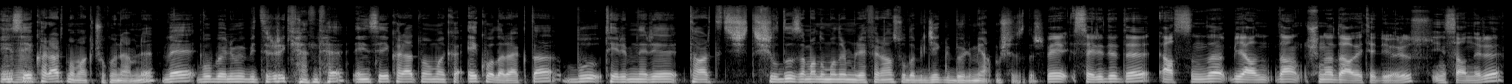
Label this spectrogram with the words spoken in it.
Enseyi karartmamak çok önemli ve bu bölümü bitirirken de enseyi karartmamaka ek olarak da bu terimleri tartışıldığı zaman umarım referans olabilecek bir bölüm yapmışızdır. Ve seride de aslında bir yandan şuna davet ediyoruz insanları.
